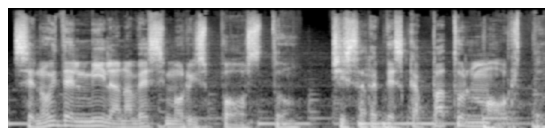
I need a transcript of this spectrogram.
Se noi del Milan avessimo risposto, ci sarebbe scappato il morto.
